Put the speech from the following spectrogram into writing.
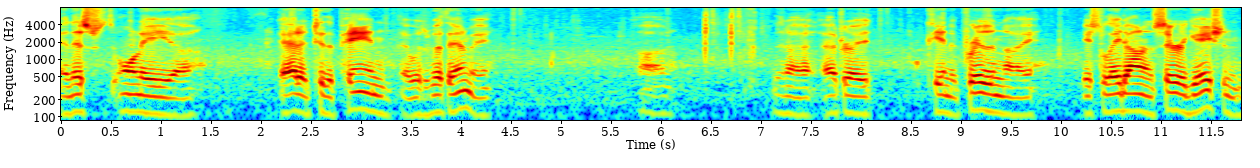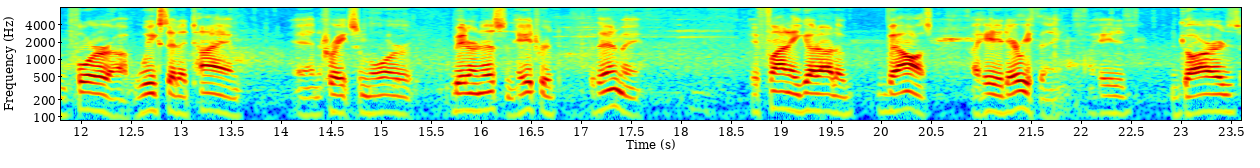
and this only uh, added to the pain that was within me. Uh, then I, after I came to prison, I used to lay down in segregation for uh, weeks at a time and create some more bitterness and hatred within me. It finally got out of balance. I hated everything. I hated guards,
